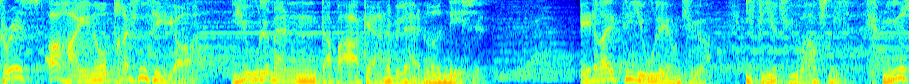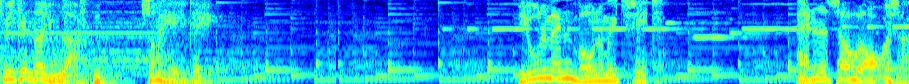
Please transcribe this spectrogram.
Chris og Heino præsenterer Julemanden, der bare gerne ville have noget nisse. Et rigtigt juleeventyr i 24 afsnit. Minus weekend og juleaften, som er helligdag. Julemanden vågner med et sæt. Han havde sovet over sig.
